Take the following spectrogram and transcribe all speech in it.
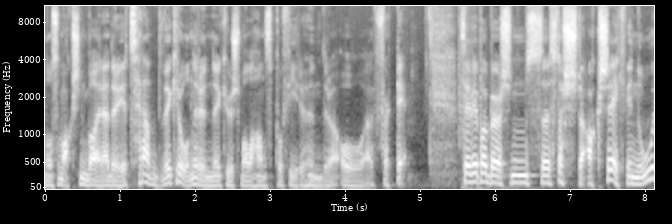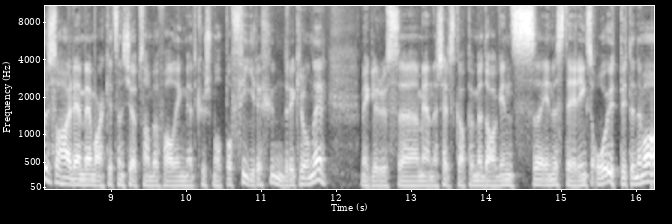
nå som aksjen bare er drøye 30 kroner under kursmålet hans på 440. Ser vi på børsens største aksje, Equinor, så har DNB Markets en kjøpsanbefaling med et kursmål på 400 kroner. Meglerhus eh, mener selskapet med dagens eh, investerings- og utbyttenivå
